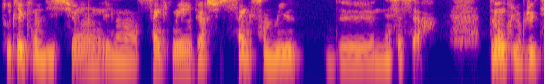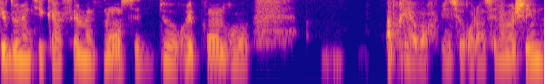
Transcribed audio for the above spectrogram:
toutes les conditions. Il y en a 5000 versus 500 000 de nécessaires. Donc l'objectif de l'Anti-Café maintenant, c'est de répondre après avoir bien sûr relancé la machine,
